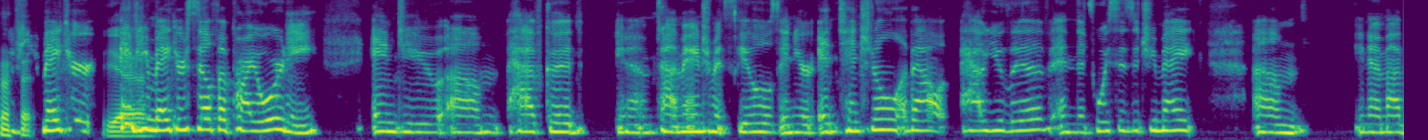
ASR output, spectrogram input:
if you make your if you make yourself a priority and you um, have good you know time management skills and you're intentional about how you live and the choices that you make um, you know my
